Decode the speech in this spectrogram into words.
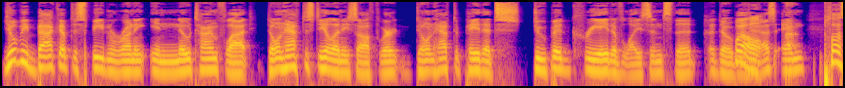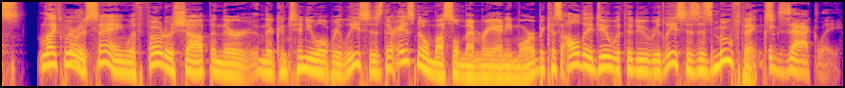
You'll be back up to speed and running in no time flat. Don't have to steal any software. Don't have to pay that stupid creative license that Adobe Well, has. Uh, and Plus, like we were saying with Photoshop and their and their continual releases, there is no muscle memory anymore because all they do with the new releases is move things. Exactly.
